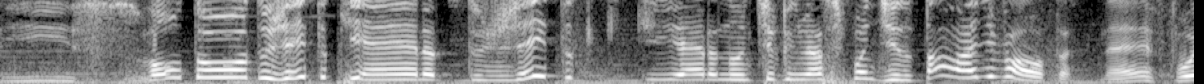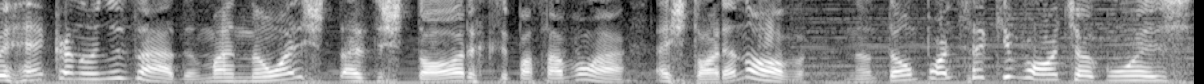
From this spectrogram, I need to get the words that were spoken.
Isso. Voltou do jeito que era, do jeito que era no antigo universo expandido, tá lá de volta, né? Foi recanonizado, mas não as, as histórias que se passavam lá, a história é nova. Então pode ser que volte algumas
